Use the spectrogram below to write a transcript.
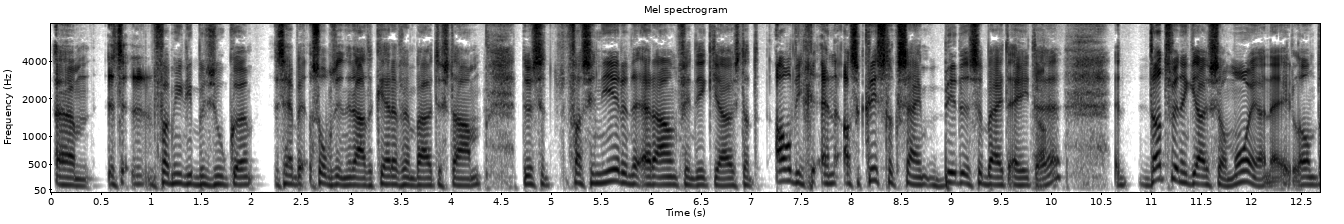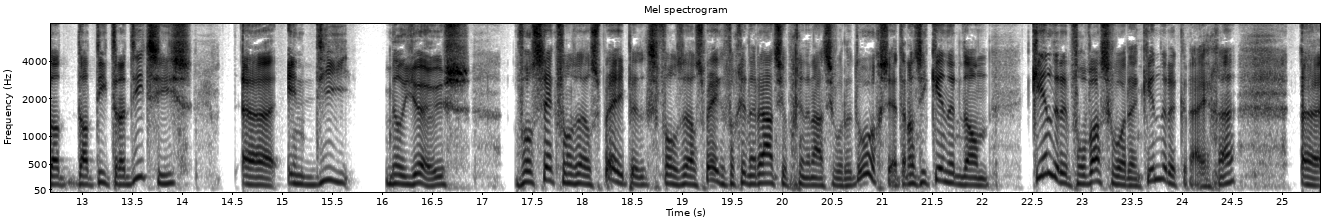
Um, familiebezoeken. Ze hebben soms inderdaad een caravan buiten staan. Dus het fascinerende eraan vind ik juist dat al die. En als ze christelijk zijn, bidden ze bij het eten. Ja. Hè? Dat vind ik juist zo mooi aan Nederland. Dat, dat die tradities uh, in die milieus volstrekt vanzelfsprekend, vanzelfsprekend van generatie op generatie worden doorgezet. En als die kinderen dan kinderen volwassen worden en kinderen krijgen, uh,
